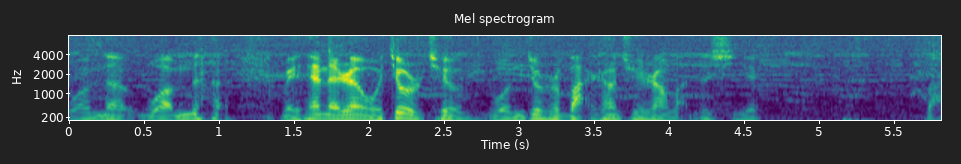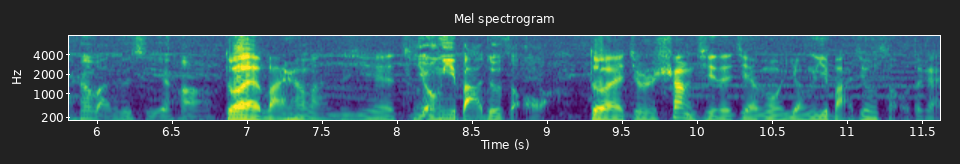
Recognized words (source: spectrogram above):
我们的 我们的每天的任务就是去，我们就是晚上去上晚自习。晚上晚自习哈，对，晚上晚自习赢一把就走。对，就是上期的节目赢一把就走的感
